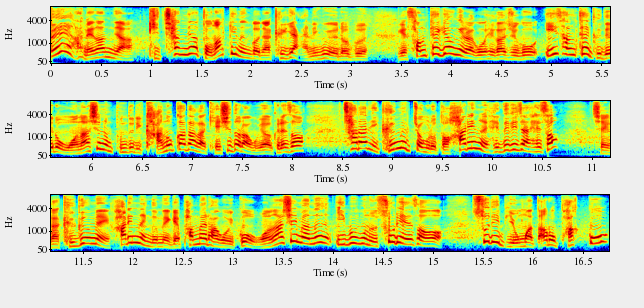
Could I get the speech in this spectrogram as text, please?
왜 안 해놨냐? 귀찮냐? 돈 아끼는 거냐? 그게 아니고요, 여러분. 이게 선택형이라고 해가지고 이 상태 그대로 원하시는 분들이 간혹 가다가 계시더라고요. 그래서 차라리 금액적으로 더 할인을 해드리자 해서 제가 그 금액, 할인된 금액에 판매를 하고 있고 원하시면은 이 부분을 수리해서 수리 비용만 따로 받고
